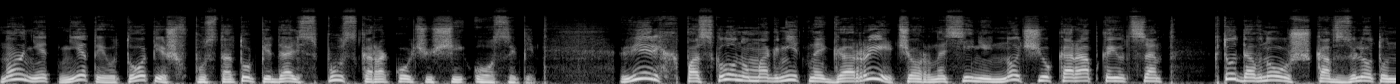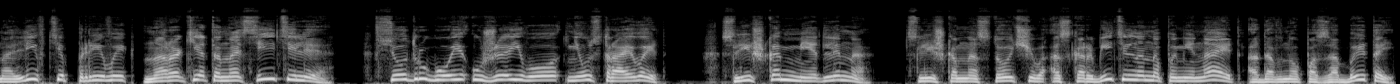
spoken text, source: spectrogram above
Но нет-нет, и утопишь в пустоту педаль спуска ракочущей осыпи. Вверх по склону магнитной горы черно-синей ночью карабкаются — кто давно уж ко взлету на лифте привык, на ракетоносителе? Все другое уже его не устраивает. Слишком медленно, слишком настойчиво, оскорбительно напоминает о давно позабытой,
